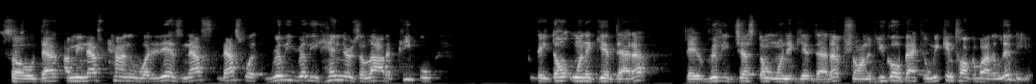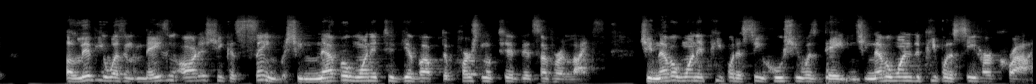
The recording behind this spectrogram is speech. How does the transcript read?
So that I mean that's kind of what it is, and that's that's what really really hinders a lot of people. They don't want to give that up. They really just don't want to give that up, Shawn. If you go back and we can talk about Olivia. Olivia was an amazing artist. She could sing, but she never wanted to give up the personal tidbits of her life. She never wanted people to see who she was dating. She never wanted the people to see her cry.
